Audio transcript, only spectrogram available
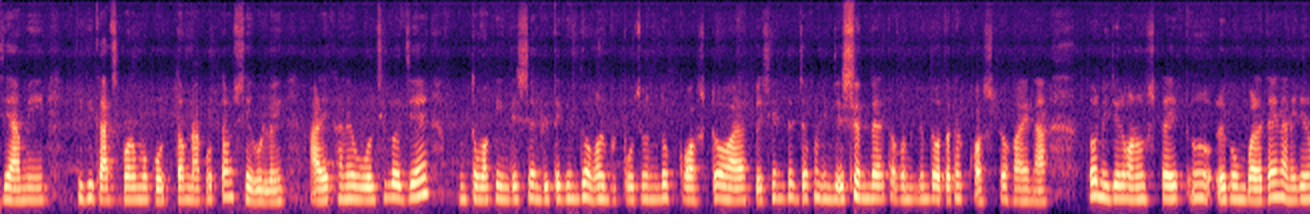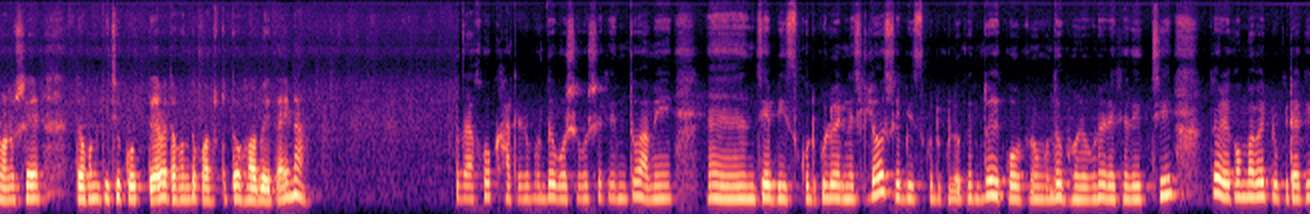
যে আমি কী কী কাজকর্ম করতাম, না করতাম সেগুলোই। আর এখানে বলছিল যে, তোমাকে ইঞ্জেকশন দিতে কিন্তু আমার প্রচণ্ড কষ্ট হয়। আর পেশেন্টের যখন ইঞ্জেকশন দেয়, তখন কিন্তু অতটা কষ্ট হয় না। তো নিজের মানুষটাই এরকম বলে, তাই না? নিজের মানুষে যখন কিছু করতে যাবে, তখন তো কষ্ট তো হবেই, তাই না? দেখো খাটের মধ্যে বসে বসে কিন্তু আমি যে বিস্কুটগুলো এনেছিল সেই বিস্কুটগুলো কিন্তু এই কৌটোর মধ্যে ভরে ভরে রেখে দিচ্ছি। তো এরকমভাবে টুকিটাকি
